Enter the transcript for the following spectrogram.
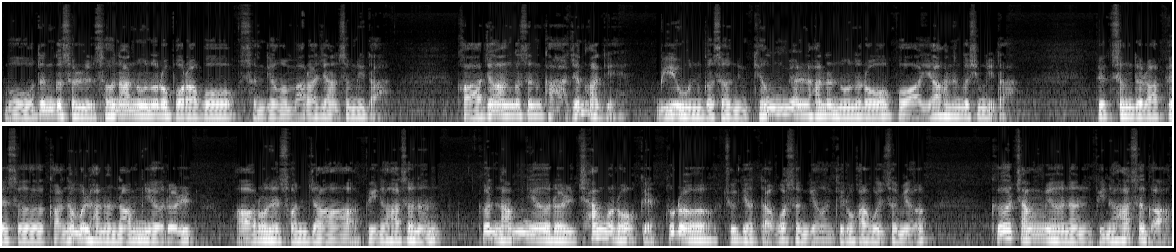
모든 것을 선한 눈으로 보라고 성경은 말하지 않습니다. 가정한 것은 가정하게, 미운 것은 경멸하는 눈으로 보아야 하는 것입니다. 백성들 앞에서 간음을 하는 남녀를 아론의 손자 비느하스는 그 남녀를 창으로 꿰뚫어 죽였다고 성경은 기록하고 있으며 그 장면은 비느하스가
